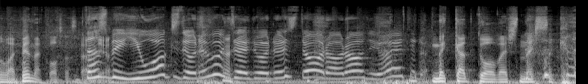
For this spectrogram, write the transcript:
Cilvēki vienmēr klausās radio. Tas bija joks, tev nevajadzēja to restorānu radio ēterā. Nekad to vairs nesaka.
